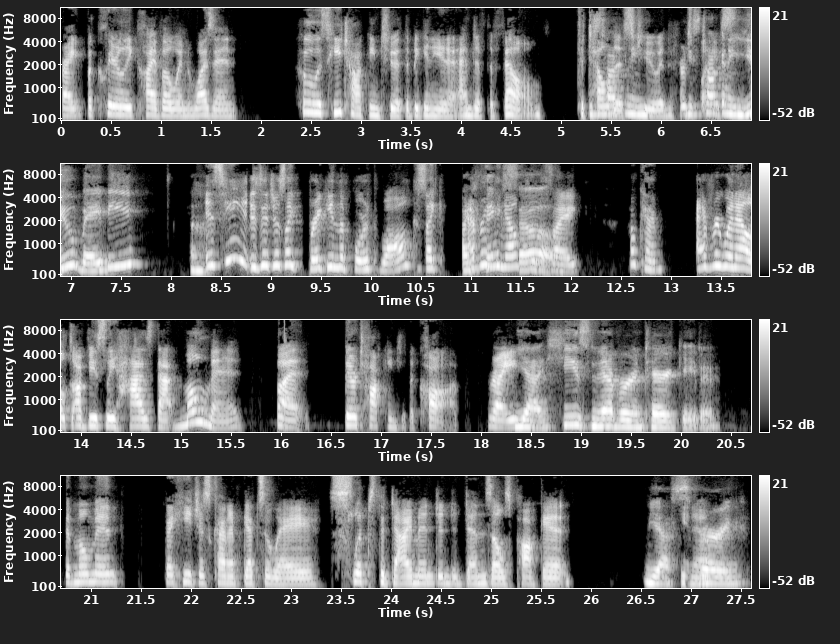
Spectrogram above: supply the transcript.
right? But clearly Clive Owen wasn't. Who was he talking to at the beginning and end of the film to He's tell this talking- to in the first he's place? He's talking to you baby Is he? Is it just like breaking the fourth wall? Because like I everything else so. is like, okay, everyone else obviously has that moment, but they're talking to the cop, right? yeah he's never interrogated The moment that he just kind of gets away, slips the diamond into Denzel's pocket. yes You know. very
